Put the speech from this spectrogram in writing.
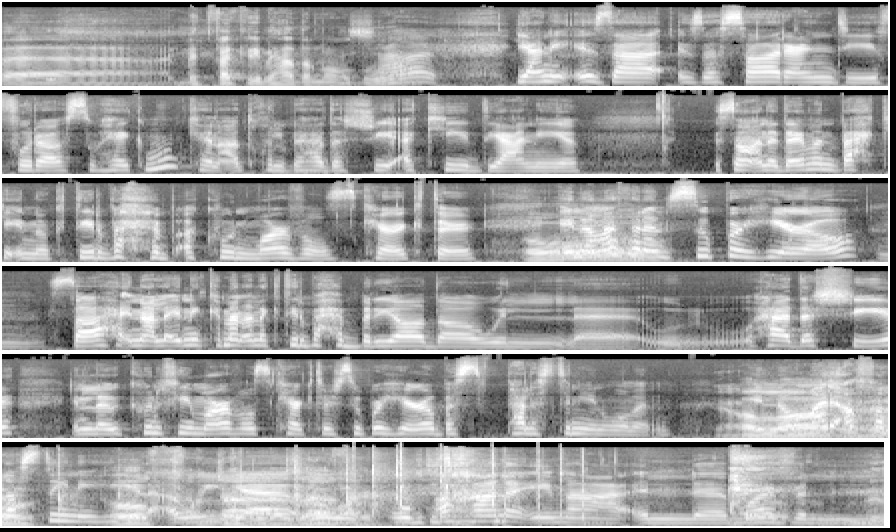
آه، بتفكري بهذا الموضوع. يعني إذا إذا صار عندي فرص وهيك ممكن أدخل بهذا الشيء أكيد يعني اسمع أنا دائما بحكي إنه كتير بحب أكون Marvel's character. إنه مثلا super hero صح إنه لاني كمان أنا كتير بحب الرياضة وال وهذا الشيء إنه لو يكون في Marvel's character super hero بس Palestinian woman إنه حلو. فلسطينية هي لذاذة. وبتتخانقي مع المارفل.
